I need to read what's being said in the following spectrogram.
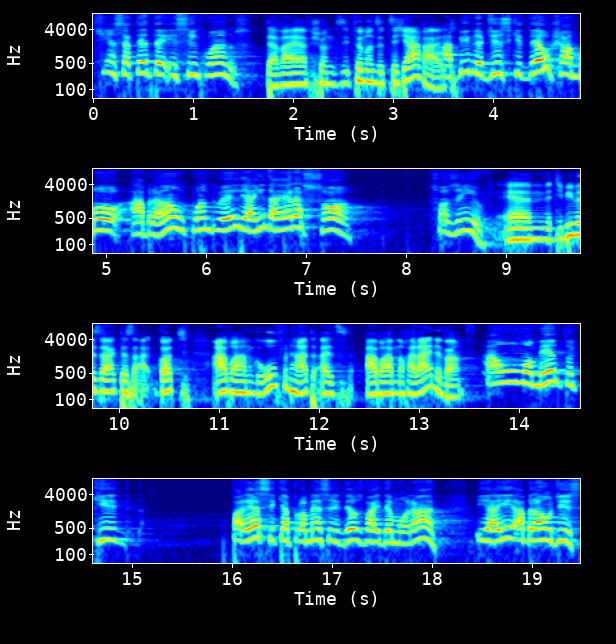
tinha 75 anos. da war er schon 75 Jahre A alt. Bíblia diz que Deus chamou Abraão quando ele ainda era só, sozinho. Ähm, die Bibel sagt, dass Gott Abraham gerufen hat, als Abraham noch alleine war. Há um momento que parece que a promessa de Deus vai demorar, e aí Abraão diz:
